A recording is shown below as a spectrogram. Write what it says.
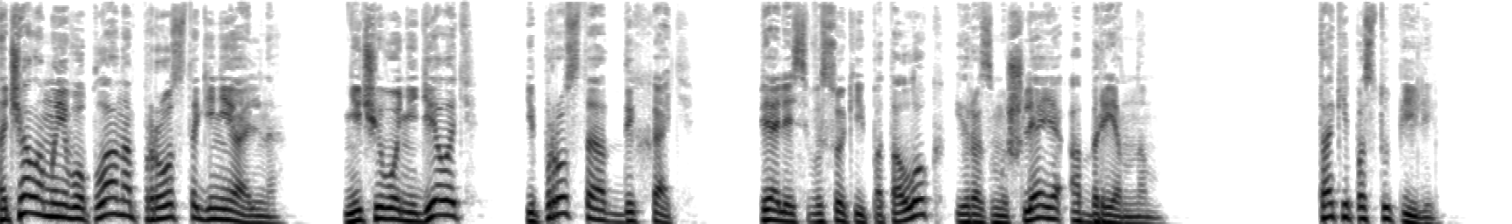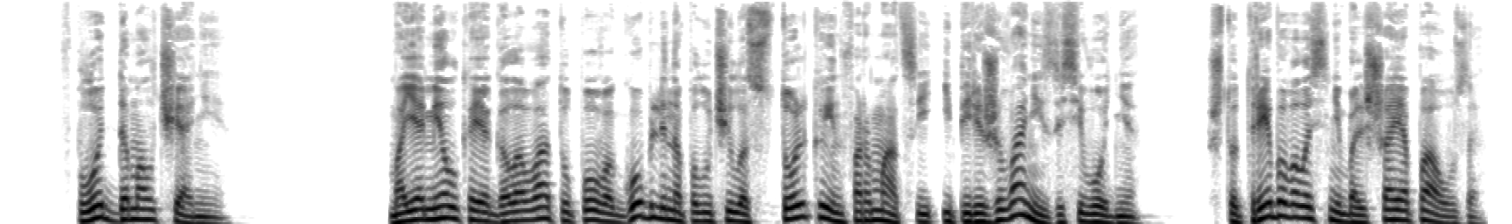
Начало моего плана просто гениально. Ничего не делать и просто отдыхать, пялясь в высокий потолок и размышляя о бренном. Так и поступили. Вплоть до молчания. Моя мелкая голова тупого гоблина получила столько информации и переживаний за сегодня, что требовалась небольшая пауза.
